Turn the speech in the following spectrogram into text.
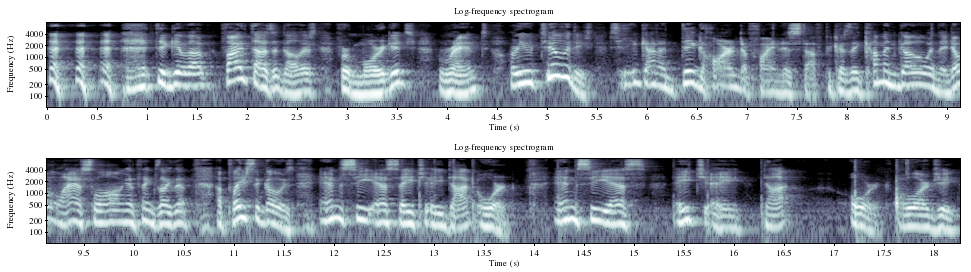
to give out $5,000 for mortgage, rent, or utilities. So you got to dig hard to find this stuff because they come and go and they don't last long and things like that. A place to go is ncsha.org. ncsha.org org, O-R-G.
